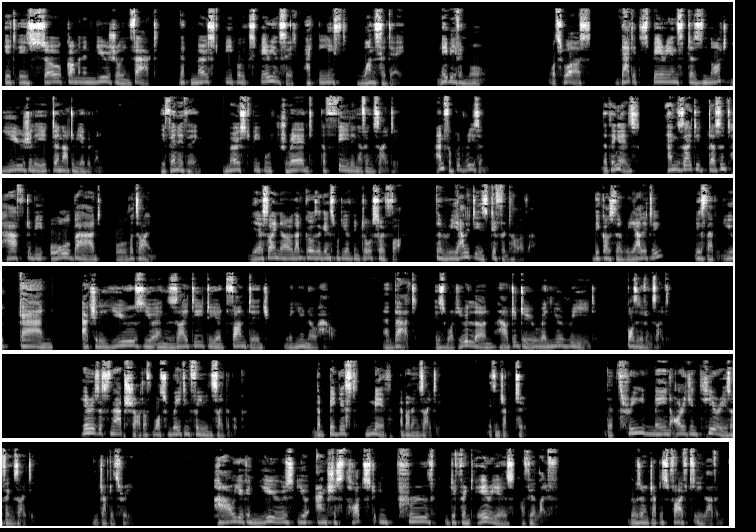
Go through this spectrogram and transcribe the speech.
It is so common and usual, in fact, that most people experience it at least once a day, maybe even more. What's worse, that experience does not usually turn out to be a good one. If anything, most people dread the feeling of anxiety, and for good reason. The thing is, Anxiety doesn't have to be all bad all the time. Yes, I know that goes against what you have been told so far. The reality is different, however. Because the reality is that you can actually use your anxiety to your advantage when you know how. And that is what you will learn how to do when you read Positive Anxiety. Here is a snapshot of what's waiting for you inside the book. The biggest myth about anxiety. It's in chapter 2. The three main origin theories of anxiety. In chapter 3. How you can use your anxious thoughts to improve different areas of your life. Those are in chapters 5 to 11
